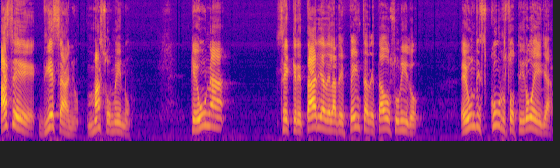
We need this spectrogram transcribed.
Hace 10 años, más o menos, que una secretaria de la defensa de Estados Unidos, en un discurso tiró ella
